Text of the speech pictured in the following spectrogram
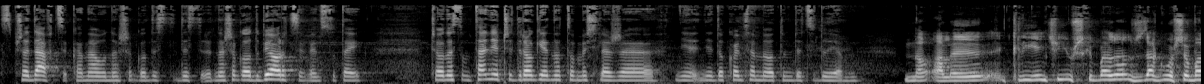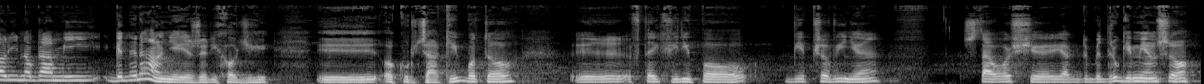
sprzedawcy kanału naszego, naszego odbiorcy, więc tutaj czy one są tanie, czy drogie, no to myślę, że nie, nie do końca my o tym decydujemy. No, ale klienci już chyba zagłosowali nogami generalnie, jeżeli chodzi yy, o kurczaki, bo to yy, w tej chwili po wieprzowinie stało się jak gdyby drugie mięso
